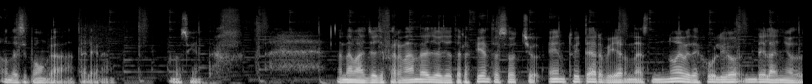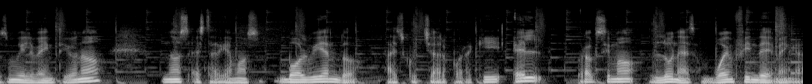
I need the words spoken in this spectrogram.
donde se ponga Telegram. Lo siento. Nada más, Yoyo Fernández, Yoyo308 en Twitter, viernes 9 de julio del año 2021. Nos estaríamos volviendo a escuchar por aquí el próximo lunes. Buen fin de. Venga,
